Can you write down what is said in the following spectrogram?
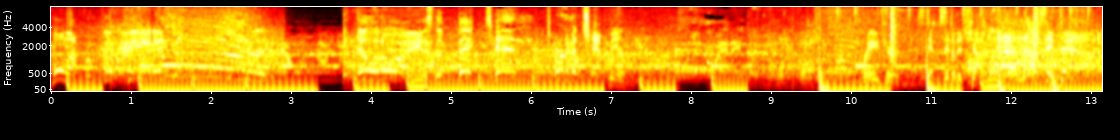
pull up from 15 is good. Illinois is the Big Ten tournament champion. Into the shot and knocks it down.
